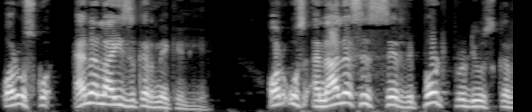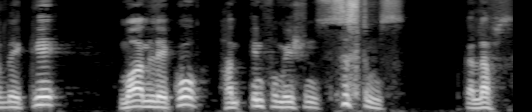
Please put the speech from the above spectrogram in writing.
اور اس کو اینالائز کرنے کے لیے اور اس انالیس سے رپورٹ پروڈیوس کرنے کے معاملے کو ہم انفارمیشن سسٹمز کا لفظ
